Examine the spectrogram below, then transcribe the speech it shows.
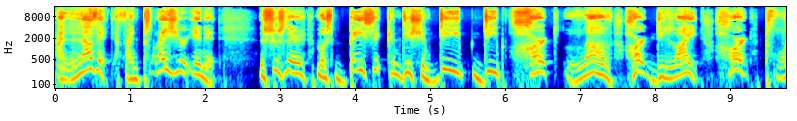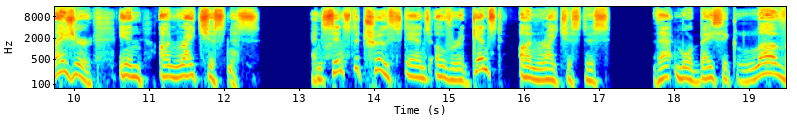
I love it. I find pleasure in it. This was their most basic condition deep, deep heart love, heart delight, heart pleasure in unrighteousness. And since the truth stands over against unrighteousness, that more basic love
